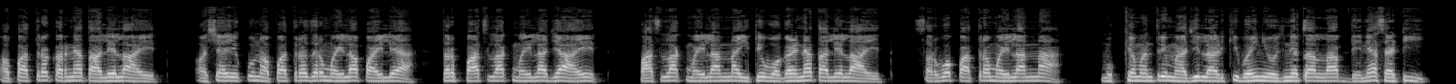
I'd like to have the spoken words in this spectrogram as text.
अपात्र करण्यात आलेला आहेत. अशा एकूण अपात्र जर महिला पाहिल्या तर पाच लाख महिला ज्या आहेत पाच लाख महिलांना इथे वगळण्यात आलेल्या आहेत. सर्व पात्र महिलांना मुख्यमंत्री माझी लाडकी बहीण योजनेचा लाभ देण्यासाठी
